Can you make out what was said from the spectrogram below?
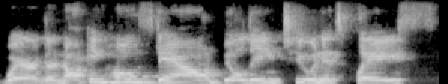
where they're knocking homes down, building two in its place?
